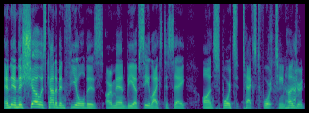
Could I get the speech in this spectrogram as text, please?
and and this show has kind of been fueled, as our man BFC likes to say, on Sports Text fourteen hundred.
